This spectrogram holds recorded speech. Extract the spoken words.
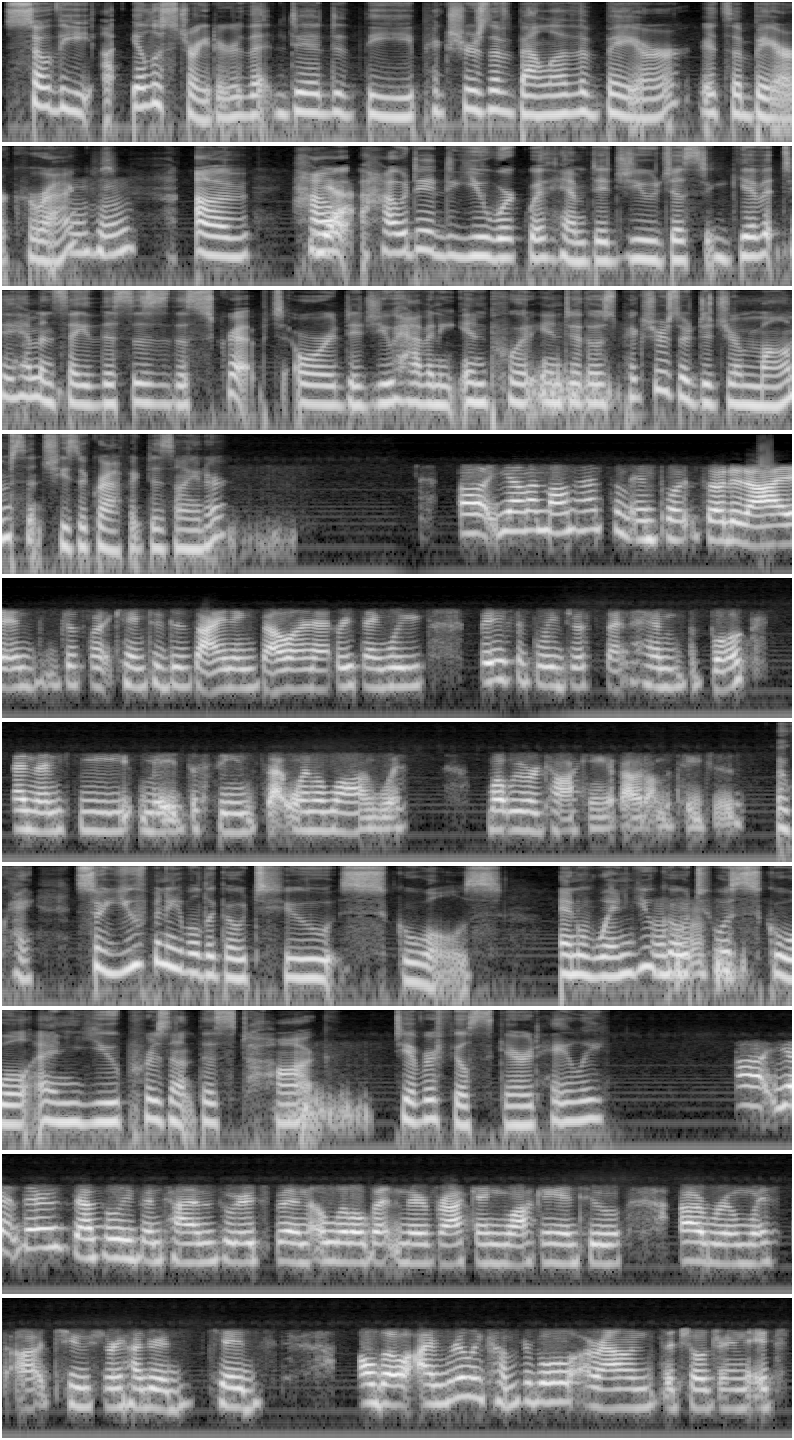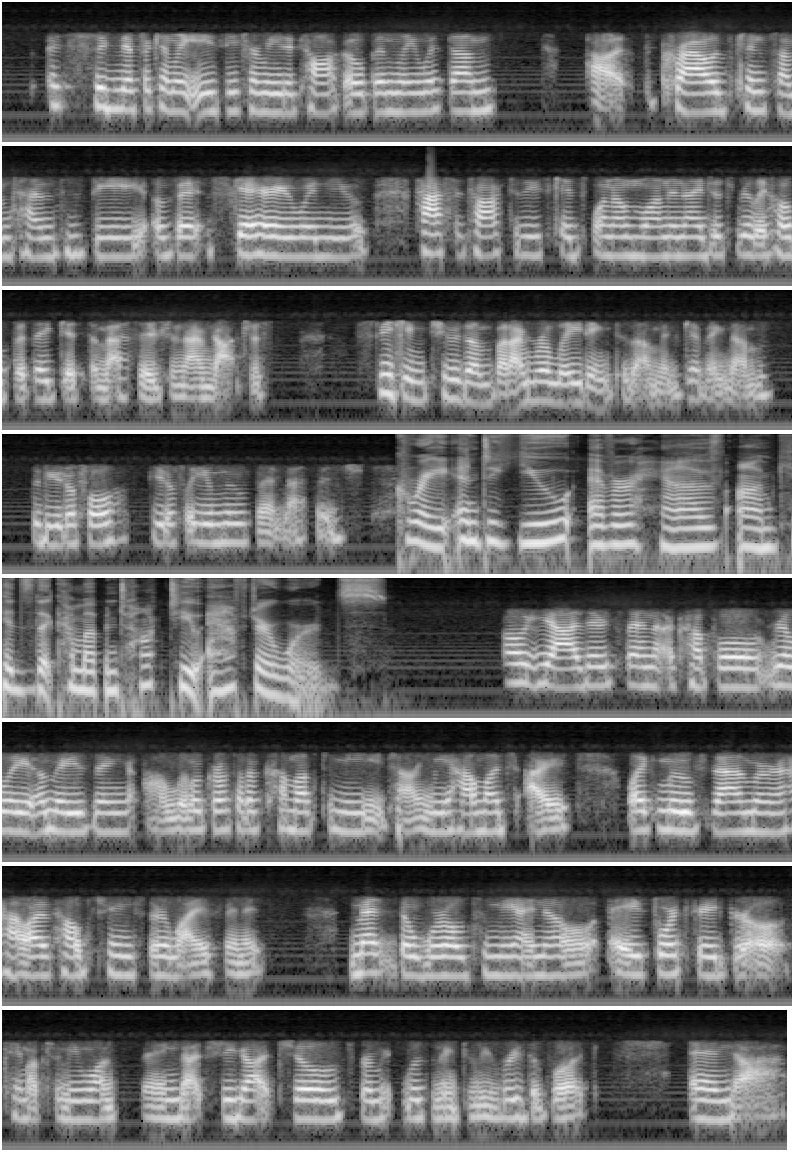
So the uh, illustrator that did the pictures of Bella the bear, it's a bear, correct? Mm-hmm. Um, how yeah. how did you work with him? Did you just give it to him and say this is the script, or did you have any input into those pictures, or did your mom, since she's a graphic designer? Uh, yeah, my mom had some input, so did I. And just when it came to designing Bella and everything, we basically just sent him the book, and then he made the scenes that went along with what we were talking about on the pages. Okay, so you've been able to go to schools, and when you mm-hmm. go to a school and you present this talk, do you ever feel scared, Haley? Uh, yeah, there's definitely been times where it's been a little bit nerve wracking walking into a room with uh, two, three hundred kids although I'm really comfortable around the children, it's it's significantly easy for me to talk openly with them. Uh, crowds can sometimes be a bit scary when you have to talk to these kids one on one, and I just really hope that they get the message, and I'm not just speaking to them, but I'm relating to them and giving them the beautiful, beautiful you movement message. Great. And do you ever have um, kids that come up and talk to you afterwards? Oh yeah, there's been a couple really amazing uh, little girls that have come up to me telling me how much I like moved them or how I've helped change their life, and it's meant the world to me. I know a fourth grade girl came up to me once saying that she got chills from listening to me read the book, and uh,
